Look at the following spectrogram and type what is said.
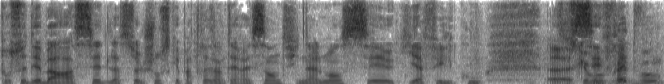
pour se débarrasser de la seule chose qui est pas très intéressante finalement, c'est euh, qui a fait le coup. Euh, c'est ce que vous faites vous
